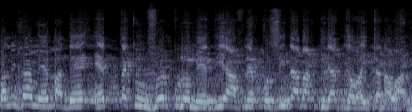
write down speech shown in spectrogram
বালিকা মেয়ে বাদে এর তাকে উপর কোনো মেয়ে দিয়া আপনি কসিদা বা কিরাত গাওয়াইতা না ওয়াজ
